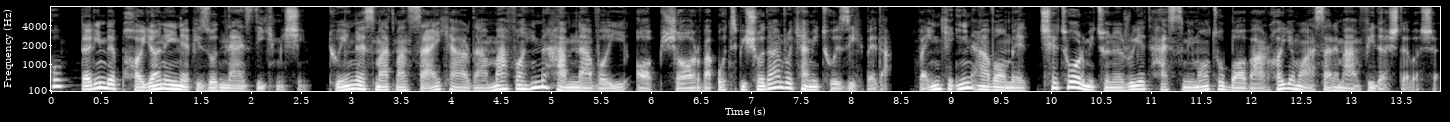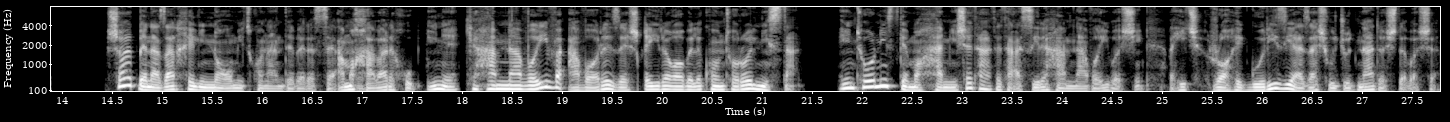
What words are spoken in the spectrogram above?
خب داریم به پایان این اپیزود نزدیک میشیم. تو این قسمت من سعی کردم مفاهیم همنوایی، آبشار و قطبی شدن رو کمی توضیح بدم و اینکه این عوامل چطور می‌تونه روی تصمیمات و باورهای ما اثر منفی داشته باشه. شاید به نظر خیلی ناامید کننده برسه اما خبر خوب اینه که همنوایی و عوارضش غیر قابل کنترل نیستن. اینطور نیست که ما همیشه تحت تأثیر همنوایی باشیم و هیچ راه گریزی ازش وجود نداشته باشه.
